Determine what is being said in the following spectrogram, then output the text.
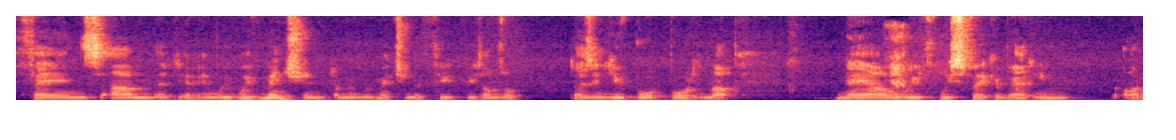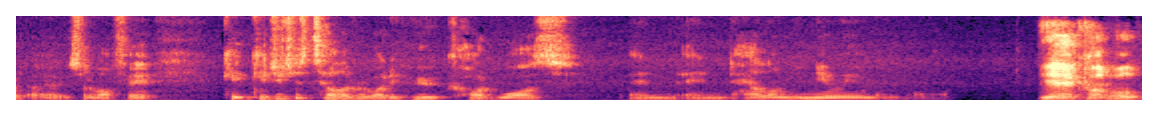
fans. Um, that you know, and we, we've mentioned. I mean, we've mentioned a few, few times, or as in you've brought, brought him up. Now Yeah. we've we speak about him on uh, sort of off air. Could, could you just tell everybody who Cod was and and how long you knew him and all that? Yeah, Cod. Well,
